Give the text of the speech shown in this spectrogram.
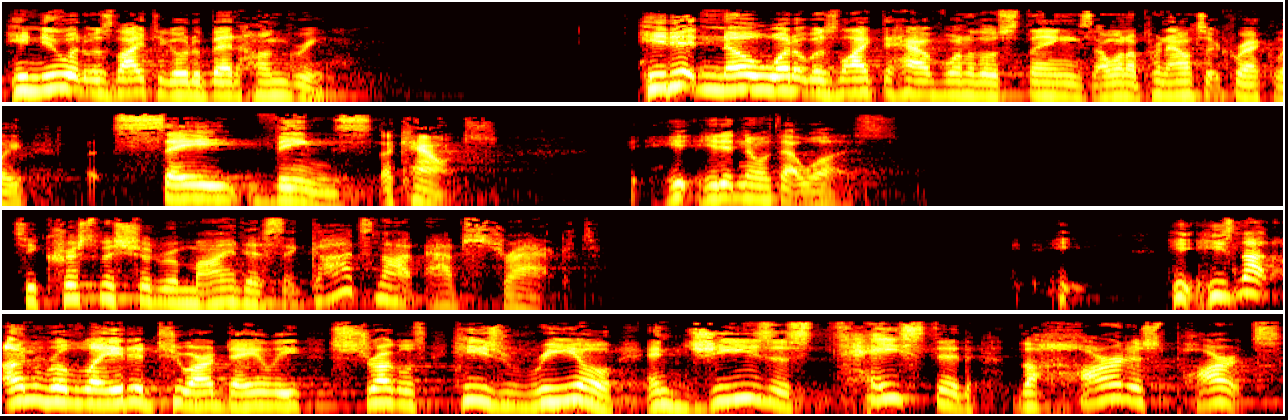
he knew what it was like to go to bed hungry. He didn't know what it was like to have one of those things, I want to pronounce it correctly, savings account. He, he didn't know what that was. See, Christmas should remind us that God's not abstract. He, he's not unrelated to our daily struggles. He's real. And Jesus tasted the hardest parts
